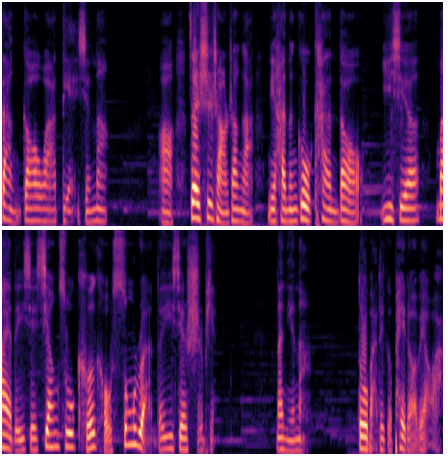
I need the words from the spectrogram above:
蛋糕啊、点心呐，啊，在市场上啊，你还能够看到一些卖的一些香酥可口、松软的一些食品。那您呐，都把这个配料表啊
